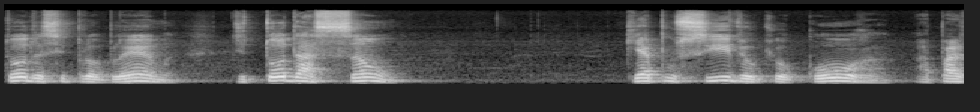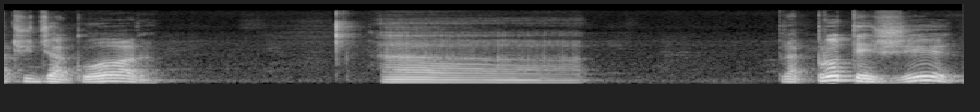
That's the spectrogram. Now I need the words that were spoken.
todo esse problema, de toda ação que é possível que ocorra a partir de agora para proteger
